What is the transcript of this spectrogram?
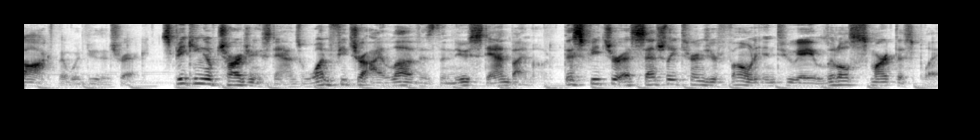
that would do the trick. Speaking of charging stands, one feature I love is the new standby mode. This feature essentially turns your phone into a little smart display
